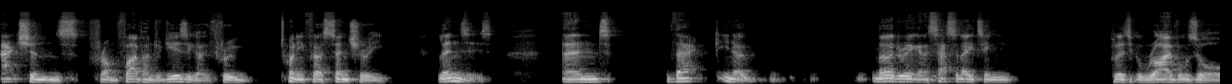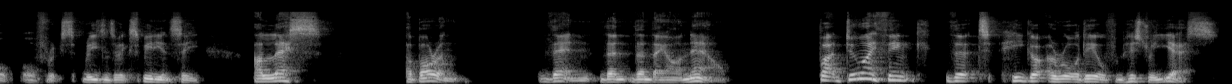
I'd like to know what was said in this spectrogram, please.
actions from 500 years ago through 21st century lenses, and that you know, murdering and assassinating political rivals or or for ex- reasons of expediency are less abhorrent then than than they are now but do I think that he got a raw deal from history? Yes.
